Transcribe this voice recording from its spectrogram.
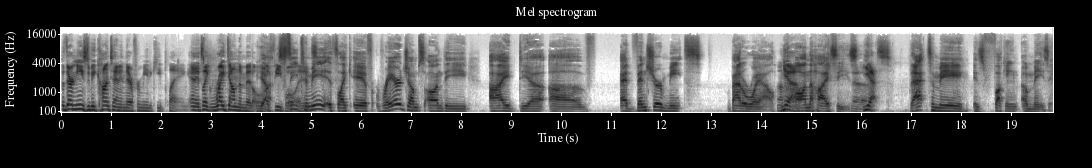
but there needs to be content in there for me to keep playing. And it's like right down the middle yeah. of people. See, to it's- me, it's like if Rare jumps on the idea of adventure meets battle royale Yeah. on the high seas. Yeah. yes. That to me is fucking amazing.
